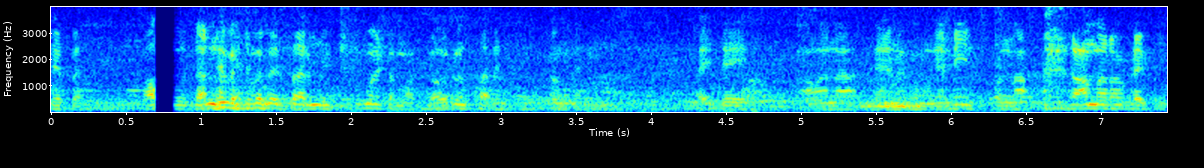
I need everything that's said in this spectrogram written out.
చెప్పారు. దండ పెట్టలేదు సార్ మీ కుటుంబం మాకు గౌరవం సార్ అని చెప్తాం అయితే ఆయన నేను నిర్ణయించుకున్న రామారావు గారికి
